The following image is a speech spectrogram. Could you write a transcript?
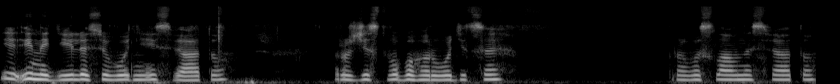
і, і неділя сьогодні, і свято. Рождество Богородиці. Православне свято.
